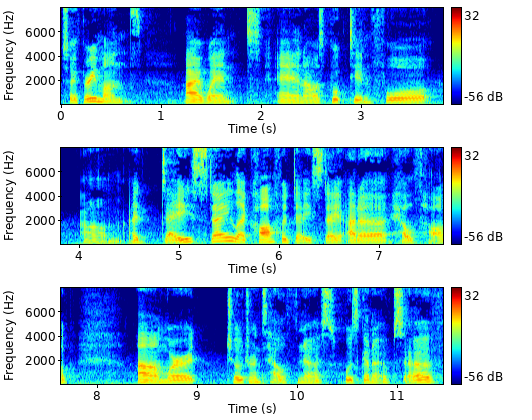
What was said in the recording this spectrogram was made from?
so three months. I went and I was booked in for um, a day stay, like half a day stay at a health hub, um, where a children's health nurse was going to observe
